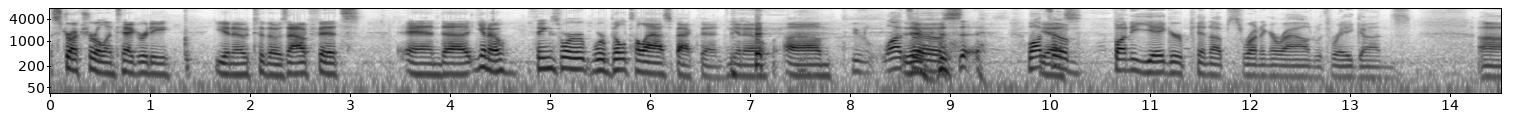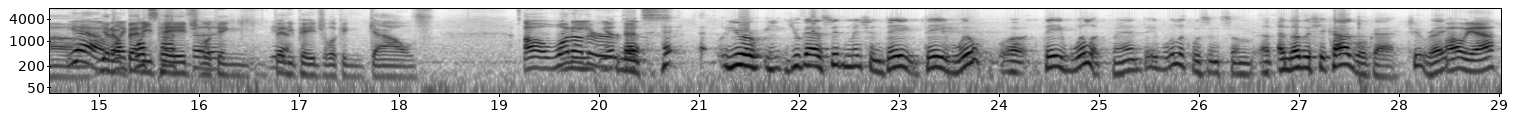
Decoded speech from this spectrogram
structural integrity, you know, to those outfits, and uh, you know things were were built to last back then. You know, um, Lots of was- lots yes. of Bunny Yeager pinups running around with ray guns. Uh, Yeah, you know like, Betty Page to- looking yeah. Betty Page looking gals. Oh, what I mean, other? yeah, that's You're, you guys didn't mention Dave Dave Will uh, Dave Willock, man. Dave Willock was in some a- another Chicago guy too, right? oh yeah.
